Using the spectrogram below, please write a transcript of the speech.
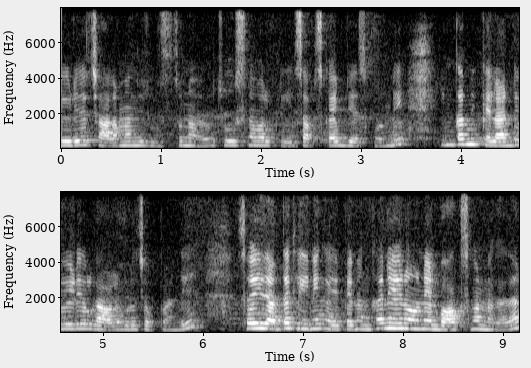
వీడియో చాలామంది చూస్తున్నారు. చూసిన వాళ్ళు ప్లీజ్ సబ్స్క్రైబ్ చేసుకోండి. ఇంకా మీకు ఎలాంటి వీడియోలు కావాలో కూడా చెప్పండి. సో ఇదంతా క్లీనింగ్ అయిపోయాక నేను నేను బాక్స్ కొన్నా కదా.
